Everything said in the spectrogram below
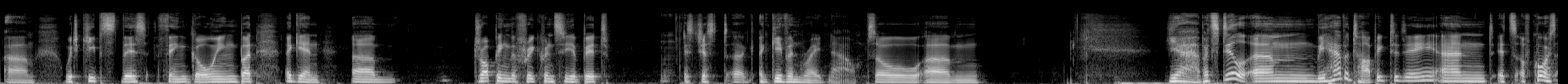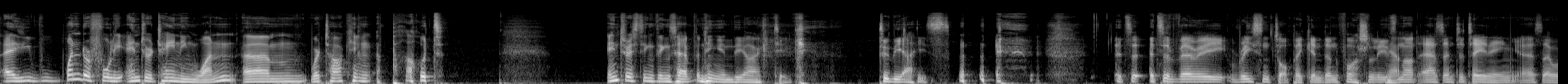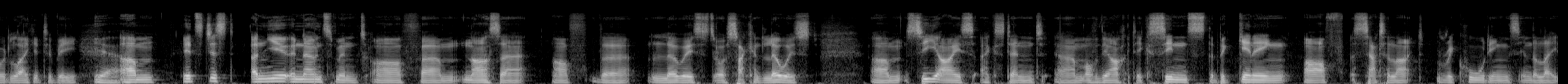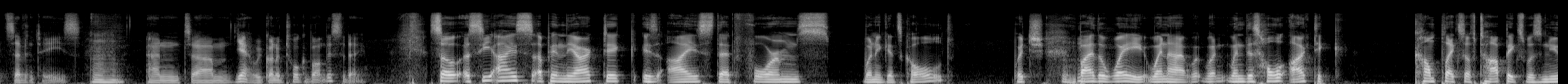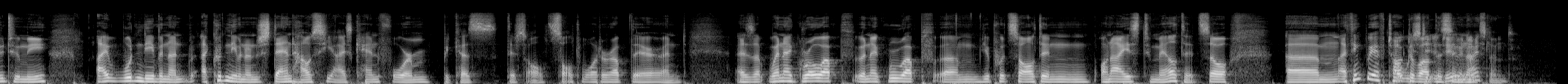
um, which keeps this thing going. But again, um, dropping the frequency a bit is just a, a given right now. So um, yeah, but still, um, we have a topic today, and it's, of course, a wonderfully entertaining one. Um, we're talking about interesting things happening in the Arctic to the ice. it's a it's a very recent topic, and unfortunately, it's not as entertaining as I would like it to be. Yeah. Um, it's just a new announcement of um, NASA of the lowest or second lowest um, sea ice extent um, of the Arctic since the beginning of satellite recordings in the late 70s. Mm-hmm. And um, yeah, we're going to talk about this today. So, a sea ice up in the Arctic is ice that forms when it gets cold. Which, mm-hmm. by the way, when I when when this whole Arctic complex of topics was new to me. I wouldn't even un- I couldn't even understand how sea ice can form because there's all salt water up there and as a, when I grow up when I grew up um, you put salt in on ice to melt it. So um, I think we have talked oh, we about this in, in, Iceland.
